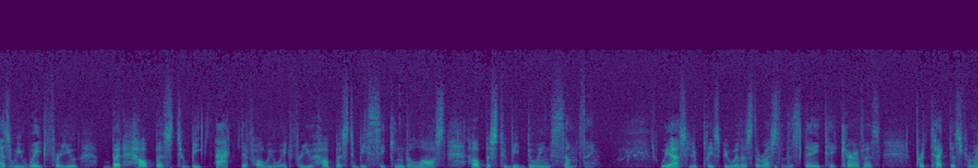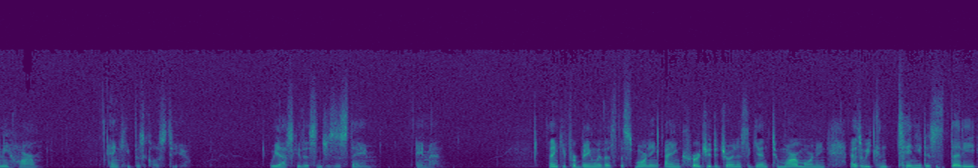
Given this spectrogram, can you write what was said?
as we wait for you, but help us to be active while we wait for you. Help us to be seeking the lost. Help us to be doing something. We ask you to please be with us the rest of this day. Take care of us, protect us from any harm, and keep us close to you. We ask you this in Jesus' name. Amen. Thank you for being with us this morning. I encourage you to join us again tomorrow morning as we continue to study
